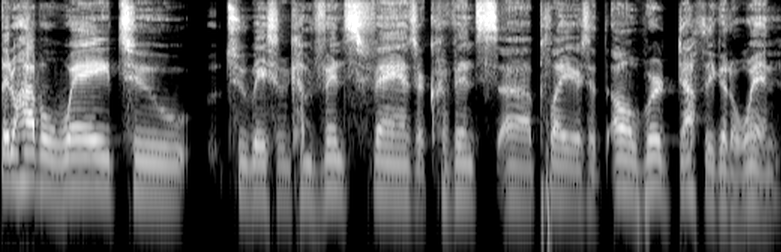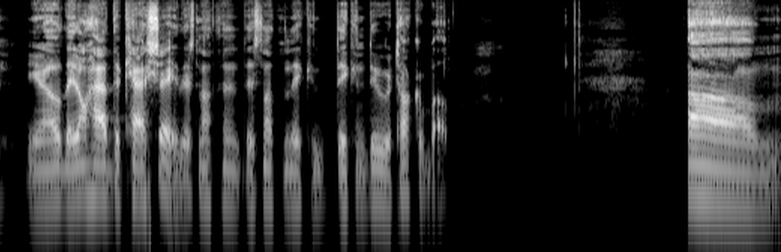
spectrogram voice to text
they don't have a way to to basically convince fans or convince uh, players that oh we're definitely going to win. You know they don't have the cachet. There's nothing. There's nothing they can they can do or talk about. Um.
